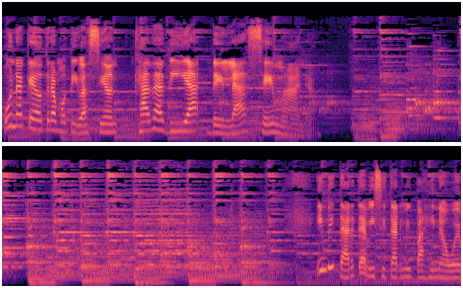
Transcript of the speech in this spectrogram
una que otra motivación cada día de la semana. invitarte a visitar mi página web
